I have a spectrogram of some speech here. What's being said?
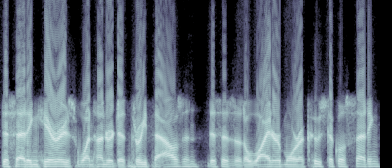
This setting here is 100 to 3000. This is a wider, more acoustical setting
